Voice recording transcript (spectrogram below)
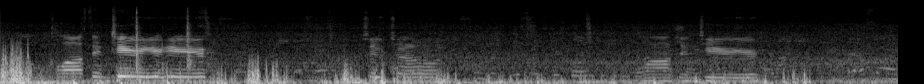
Little cloth interior here. Two-tone cloth interior. But also on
